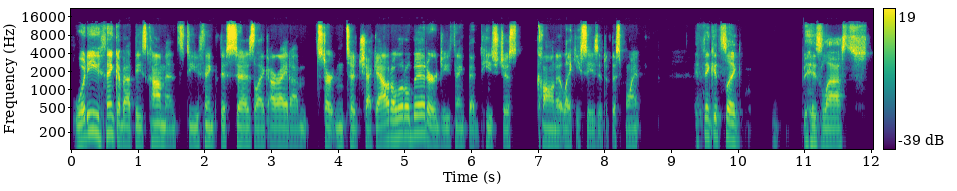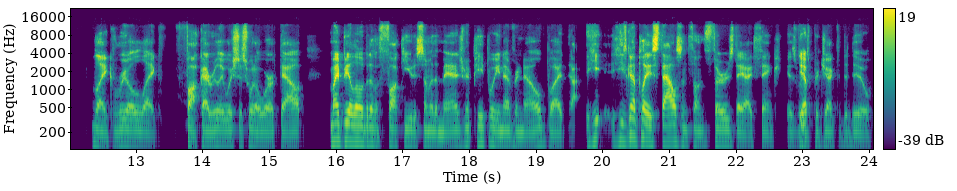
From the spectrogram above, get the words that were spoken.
What do you think about these comments? Do you think this says like, all right, I'm starting to check out a little bit, or do you think that he's just calling it like he sees it at this point? I think it's like his last like real like fuck. I really wish this would have worked out. Might be a little bit of a fuck you to some of the management people. You never know, but uh, he he's gonna play his thousandth on Thursday. I think is what yep. he's projected to do.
